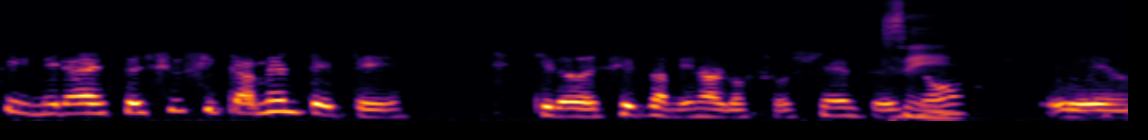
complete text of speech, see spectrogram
Sí, mira, específicamente te quiero decir también a los oyentes, ¿no? Eh,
